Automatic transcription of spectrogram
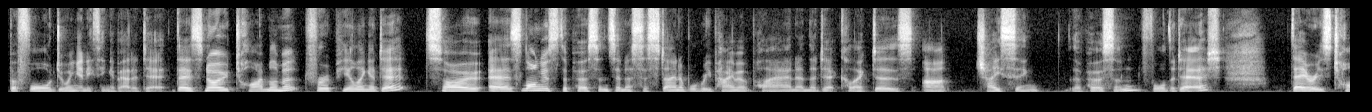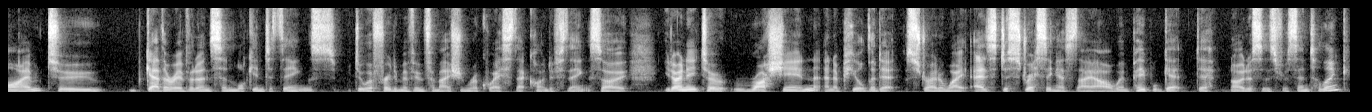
before doing anything about a debt. There's no time limit for appealing a debt. So, as long as the person's in a sustainable repayment plan and the debt collectors aren't chasing the person for the debt, there is time to gather evidence and look into things, do a freedom of information request, that kind of thing. So you don't need to rush in and appeal the debt straight away, as distressing as they are. When people get debt notices for Centrelink,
